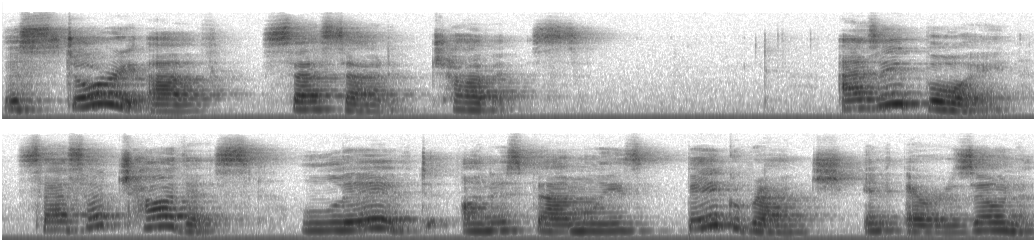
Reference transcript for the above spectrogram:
The Story of Cesar Chavez. As a boy, Cesar Chavez lived on his family's big ranch in Arizona.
